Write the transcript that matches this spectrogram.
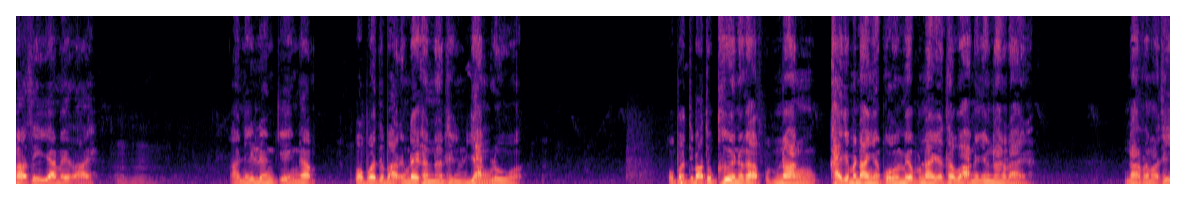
พระศรียะไม่ตาย อื้อหืออันนี้เรื่องจริงครับ ผมปฏิบัติถึงได้ขนาดถึงอย่างรู้อะผมปฏิบัติทุกคืนนะครับ ผมนั่งใครจะมานั่งอย่างผมไม่มีผมนั่งจะสว่างก็ยังนั่งได้นั่งสมาธิ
